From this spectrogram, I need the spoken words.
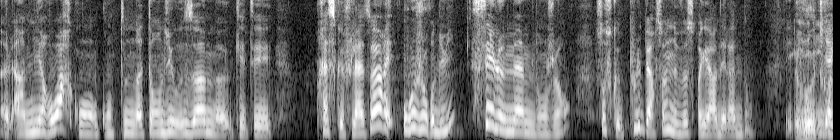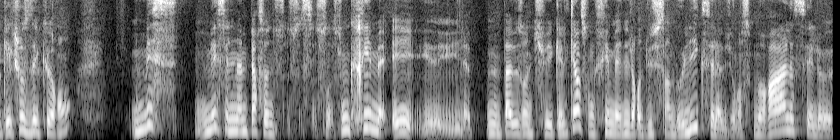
euh, un miroir qu'on qu'on a tendu aux hommes euh, qui était presque flatteur. Et aujourd'hui, c'est le même Don Juan, sauf que plus personne ne veut se regarder là-dedans. Votre. il y a quelque chose d'écœurant. Mais, c'est- la même personne. Son- crime, est, il n'a même pas besoin de tuer quelqu'un, son crime est de l'ordre du symbolique, c'est la violence morale, c'est la-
